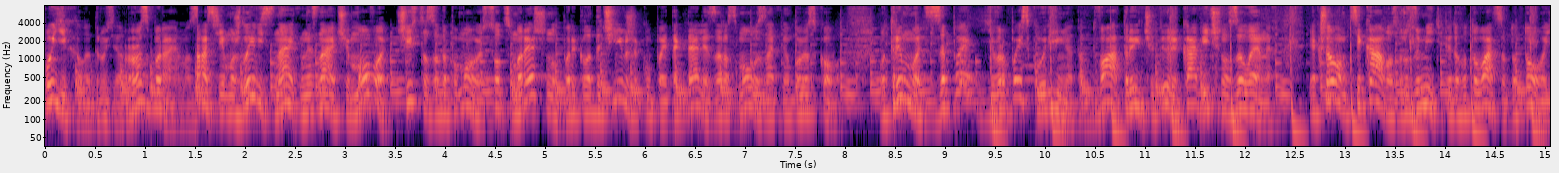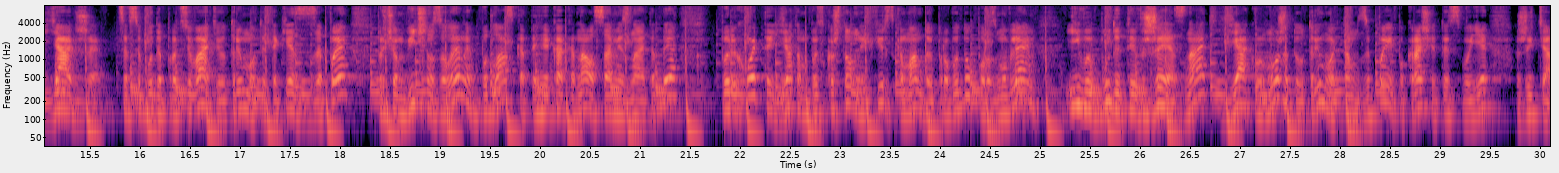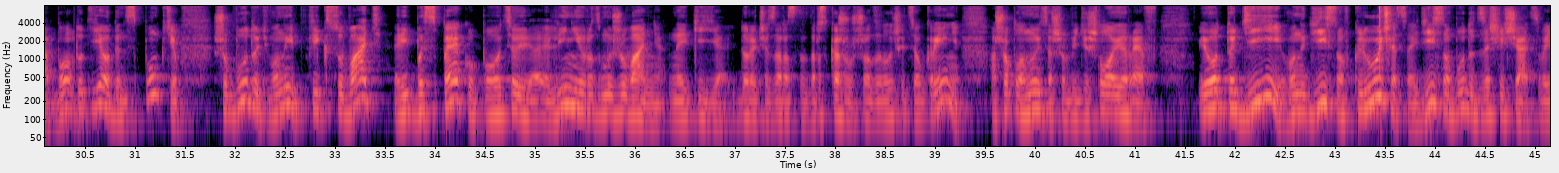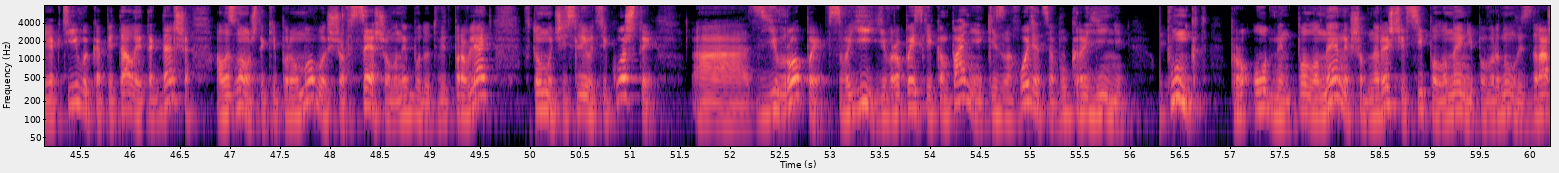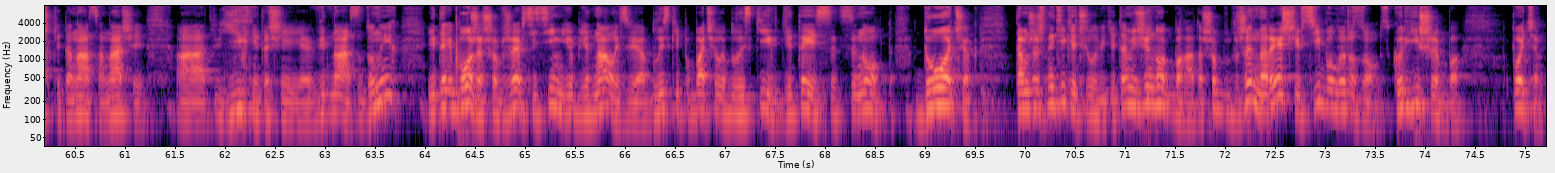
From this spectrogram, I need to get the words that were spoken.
поїхали, друзі, розбираємо. Зараз є можливість, навіть не знаючи мови, чисто за допомогою соцмереж, ну перекладачів вже купа і так далі. Зараз мову знати не обов'язково. Отримувати ЗП європейського рівня, там 2, 3, 4К вічно зелених. Якщо вам цікаво зрозуміти, підготуватися до того, як же це все буде працювати і отримувати таке ЗП, причому вічно зелених, будь ласка, ТГК канал, самі знаєте де. Переходьте, я там безкоштовний ефір з командою проведу, порозмовляємо, і ви будете вже знати, як ви можете отримувати там ЗП і покращити своє життя. Бо тут є один з пунктів, що будуть вони фіксувати безпеку по цій е, лінії розмежування, на якій є. До речі, зараз розкажу, що залишиться Україні, а що планується, щоб відійшло РФ. І от тоді вони дійсно включаться і дійсно будуть захищати свої активи, капітали і так далі. Але знову ж таки, при умови, що все, що вони будуть відправляти, в тому числі оці кошти а, з Європи в свої європейські компанії, які знаходяться в Україні. Пункт про обмін полонених, щоб нарешті всі полонені повернулись з до нас, а наші а, їхні, точніше, від нас до них. І дай Боже, щоб вже всі сім'ї об'єднались, близькі побачили близьких, дітей, си- синок, дочок. Там же ж не тільки чоловіки, там і жінок багато, щоб вже нарешті всі були разом. Скоріше бо Потім.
